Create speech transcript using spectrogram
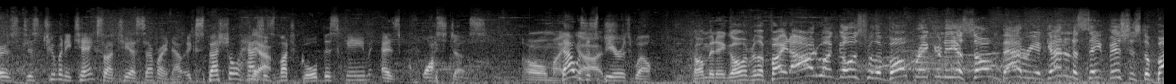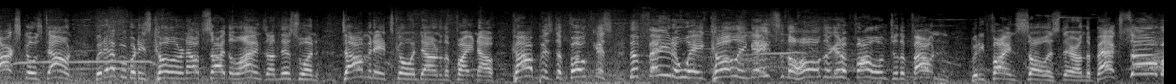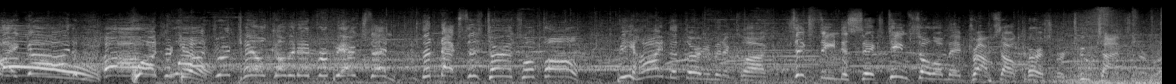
There's just too many tanks on TSM right now. Xpecial has Yeah. as much gold this game as Quas does. Oh my god. that gosh. was a spear as well. Coming and going for the fight. Oddone goes for the vault breaker to the assault and battery again into Saintvicious. The box goes down, but everybody's coloring outside the lines on this one. Dominates going down to the fight now. Comp is the focus. The fadeaway calling ace in the hole. They're going to follow him to the fountain, but he finds solace there on the back. So, oh my God! Turrets will fall behind the 30-minute clock. 16 to 6. Team Solo Mid drops out Curse for two times in a row.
